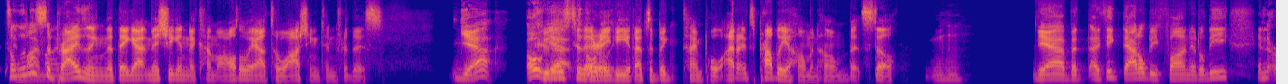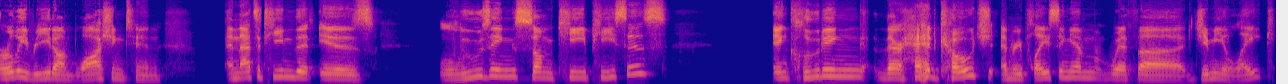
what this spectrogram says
It's a little mind. surprising that they got Michigan to come all the way out to Washington for this. Yeah. Oh, Kudos yeah. to totally. their AD. That's a big time pull. I don't, it's probably a home and home, but still. hmm Yeah, but I think that'll be fun. It'll be an early read on Washington, and that's a team that is losing some key pieces, including their head coach and replacing him with uh, Jimmy Lake,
